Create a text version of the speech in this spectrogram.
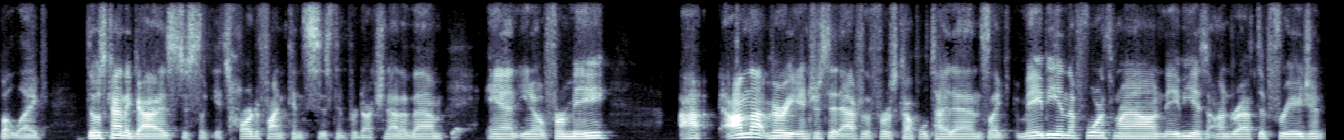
but like those kind of guys, just like it's hard to find consistent production out of them. Yeah. And you know, for me, I, I'm not very interested after the first couple tight ends. Like maybe in the fourth round, maybe as an undrafted free agent.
